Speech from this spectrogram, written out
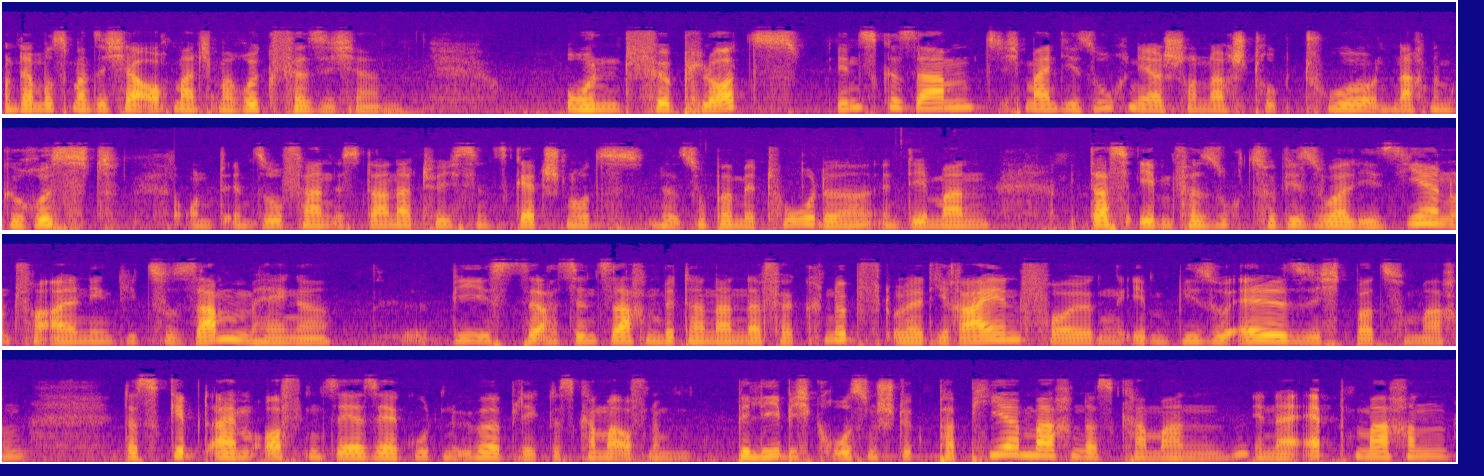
Und da muss man sich ja auch manchmal rückversichern. Und für Plots insgesamt, ich meine, die suchen ja schon nach Struktur und nach einem Gerüst. Und insofern ist da natürlich sind Sketchnotes eine super Methode, indem man das eben versucht zu visualisieren und vor allen Dingen die Zusammenhänge wie ist, sind Sachen miteinander verknüpft oder die Reihenfolgen eben visuell sichtbar zu machen, das gibt einem oft einen sehr, sehr guten Überblick. Das kann man auf einem beliebig großen Stück Papier machen, das kann man in einer App machen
